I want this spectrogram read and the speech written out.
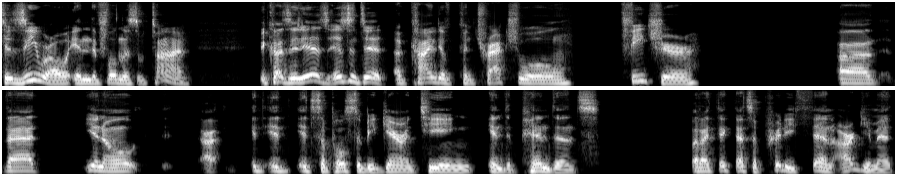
to zero in the fullness of time, because it is, isn't it, a kind of contractual feature uh, that you know uh, it, it, it's supposed to be guaranteeing independence, but I think that's a pretty thin argument.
